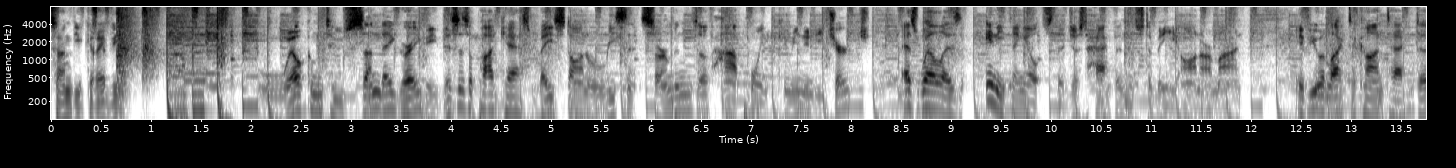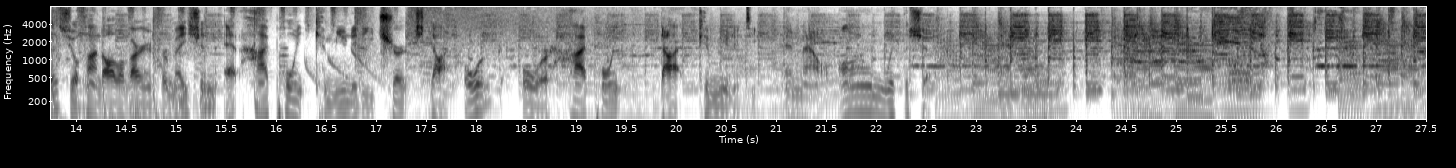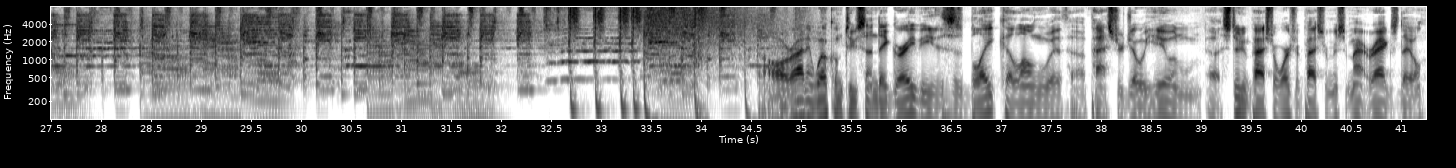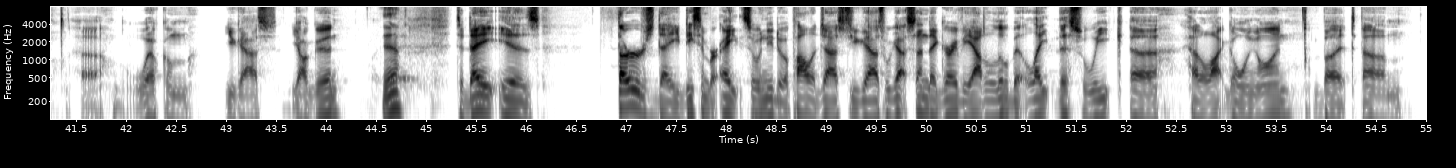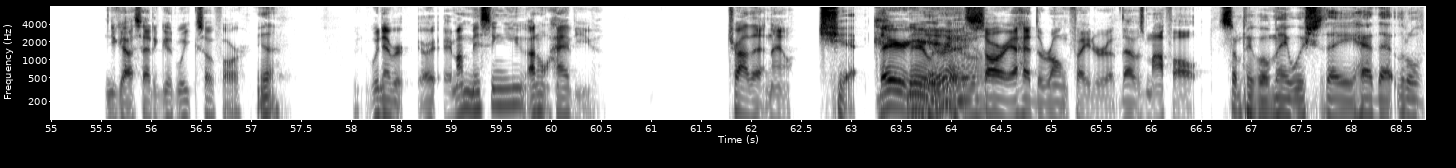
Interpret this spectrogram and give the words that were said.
Sunday Gravy. Welcome to Sunday Gravy. This is a podcast based on recent sermons of High Point Community Church, as well as anything else that just happens to be on our mind. If you would like to contact us, you'll find all of our information at highpointcommunitychurch.org or highpoint.community. And now on with the show. Right, and welcome to Sunday Gravy. This is Blake, along with uh, Pastor Joey Hill and uh, student pastor, worship pastor, Mr. Matt Ragsdale. Uh, welcome, you guys. Y'all good? Yeah. Today is Thursday, December 8th, so we need to apologize to you guys. We got Sunday Gravy out a little bit late this week. Uh, had a lot going on, but um, you guys had a good week so far. Yeah. We never, are, am I missing you? I don't have you. Try that now. Check. There, There you we go. go. Sorry, I had the wrong fader up. That was my fault. Some people may wish they had that little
